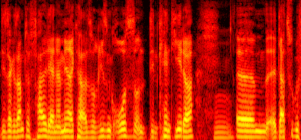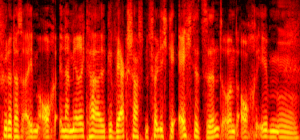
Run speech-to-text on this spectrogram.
dieser gesamte Fall, der in Amerika also riesengroß ist und den kennt jeder, Hm. ähm, dazu geführt hat, dass eben auch in Amerika Gewerkschaften völlig geächtet sind und auch eben Hm.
